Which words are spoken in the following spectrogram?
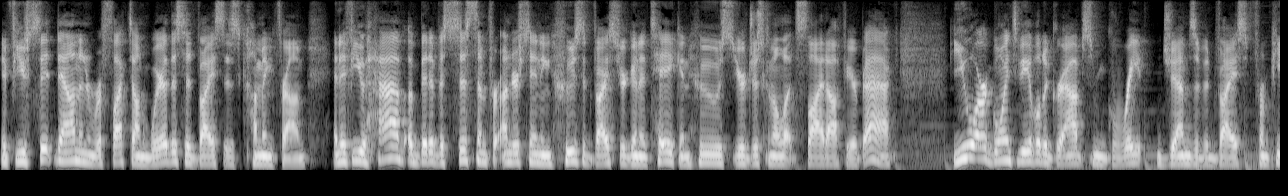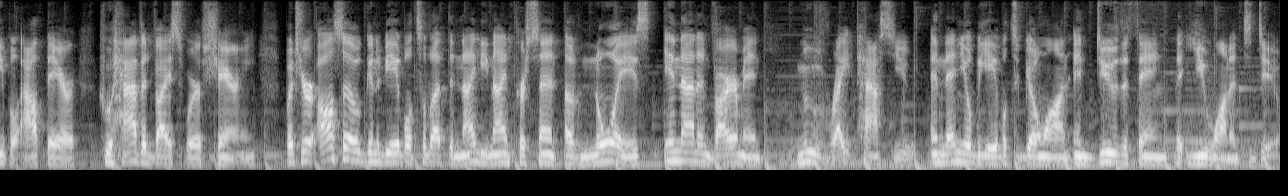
if you sit down and reflect on where this advice is coming from, and if you have a bit of a system for understanding whose advice you're going to take and whose you're just going to let slide off your back, you are going to be able to grab some great gems of advice from people out there who have advice worth sharing. But you're also going to be able to let the 99% of noise in that environment move right past you, and then you'll be able to go on and do the thing that you wanted to do.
